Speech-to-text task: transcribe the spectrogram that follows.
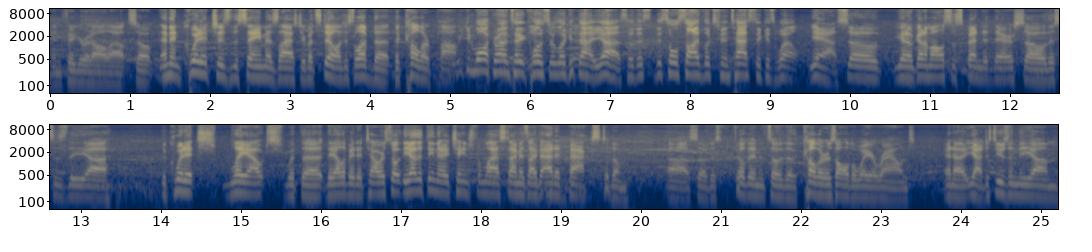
and figure it all out. So, and then Quidditch is the same as last year, but still, I just love the the color pop. We can walk around and take a closer look at that. Yeah, so this this whole side looks fantastic as well. Yeah, so you know, got them all suspended there. So this is the uh, the Quidditch layout with the the elevated tower. So the other thing that I changed from last time is I've added backs to them. Uh, so just filled in, and so the color is all the way around. And uh, yeah, just using the um,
